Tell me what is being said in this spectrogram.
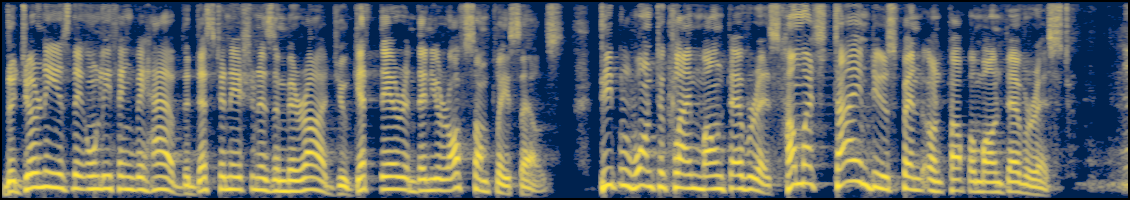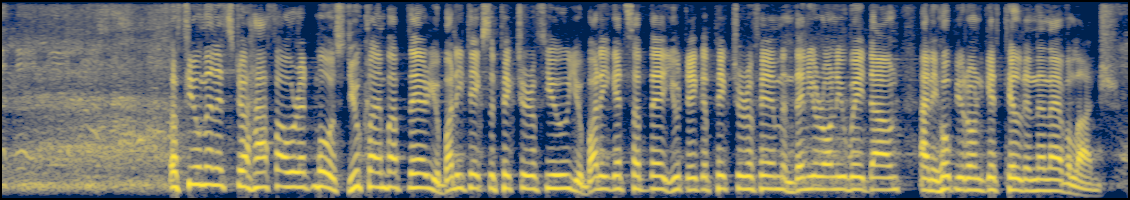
The journey is the only thing we have. The destination is a mirage. You get there and then you're off someplace else. People want to climb Mount Everest. How much time do you spend on top of Mount Everest? a few minutes to a half hour at most. You climb up there, your buddy takes a picture of you, your buddy gets up there, you take a picture of him, and then you're on your way down, and you hope you don't get killed in an avalanche.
